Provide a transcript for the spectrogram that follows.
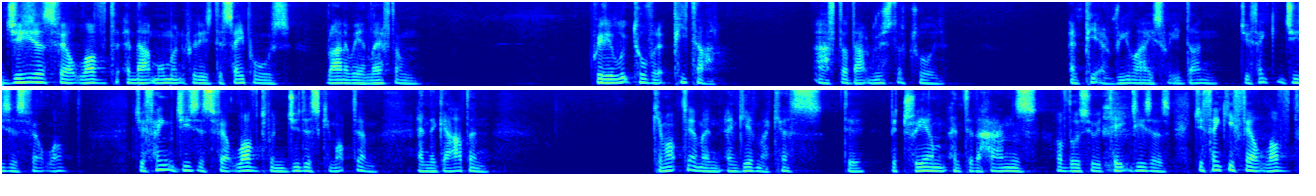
Jesus felt loved in that moment where his disciples ran away and left him? Where he looked over at Peter after that rooster crowed and Peter realized what he'd done. Do you think Jesus felt loved? Do you think Jesus felt loved when Judas came up to him in the garden? Came up to him and, and gave him a kiss to betray him into the hands of those who would take Jesus. Do you think he felt loved?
